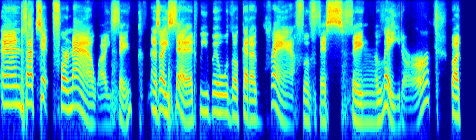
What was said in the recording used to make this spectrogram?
And that's it for now, I think. As I said, we will look at a graph of this thing later, but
